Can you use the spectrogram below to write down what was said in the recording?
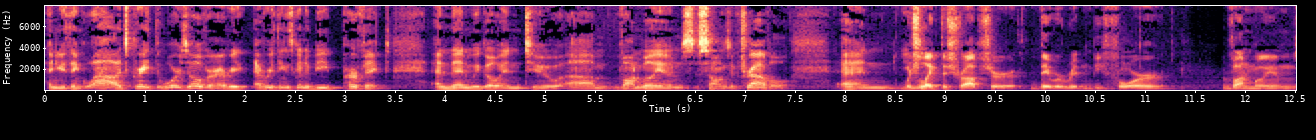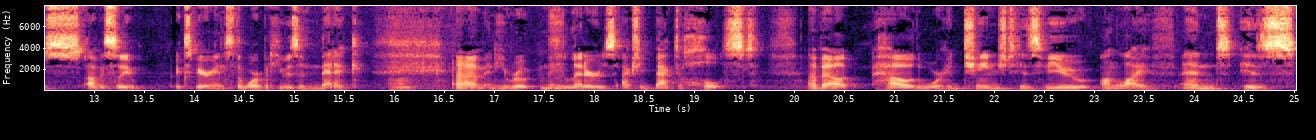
and you think, "Wow, it's great! The war's over. Every everything's going to be perfect." And then we go into um, Vaughan Williams' "Songs of Travel," and Which, like the Shropshire, they were written before Vaughan Williams obviously experienced the war, but he was a medic. Um, and he wrote many letters actually back to Holst about how the war had changed his view on life and his.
